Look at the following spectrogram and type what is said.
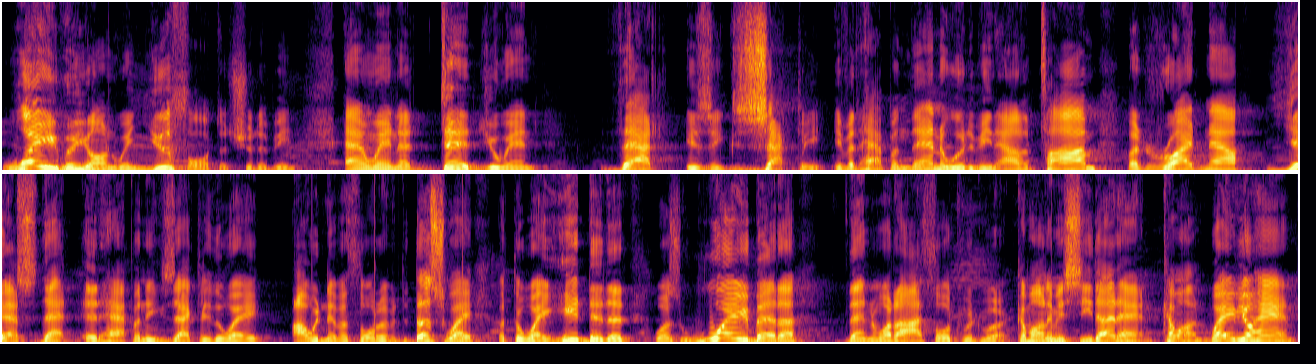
way beyond when you thought it should have been. And when it did, you went, that is exactly, if it happened then, it would have been out of time. But right now, yes, that it happened exactly the way I would never thought of it this way, but the way he did it was way better than what I thought would work. Come on, let me see that hand. Come on, wave your hand.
